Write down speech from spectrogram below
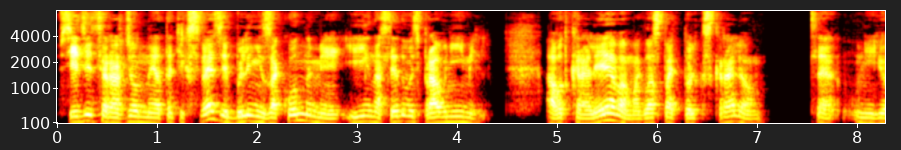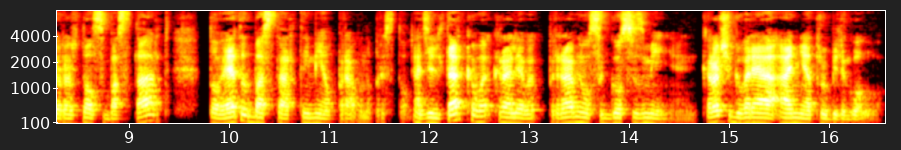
Все дети, рожденные от этих связей, были незаконными и наследовать права не имели. А вот королева могла спать только с королем. Если у нее рождался бастард, то этот бастард имел право на престол. А дилетар королевы приравнивался к госизмене. Короче говоря, Анне отрубили голову.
